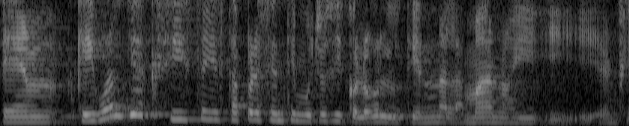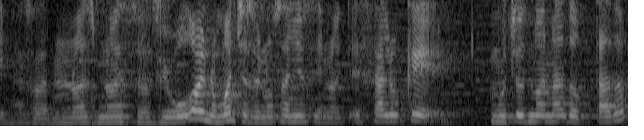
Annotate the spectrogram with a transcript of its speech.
em, que igual ya existe y está presente y muchos psicólogos lo tienen a la mano y, en fin, no es, no es así, bueno, manches en unos años, sino es algo que muchos no han adoptado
